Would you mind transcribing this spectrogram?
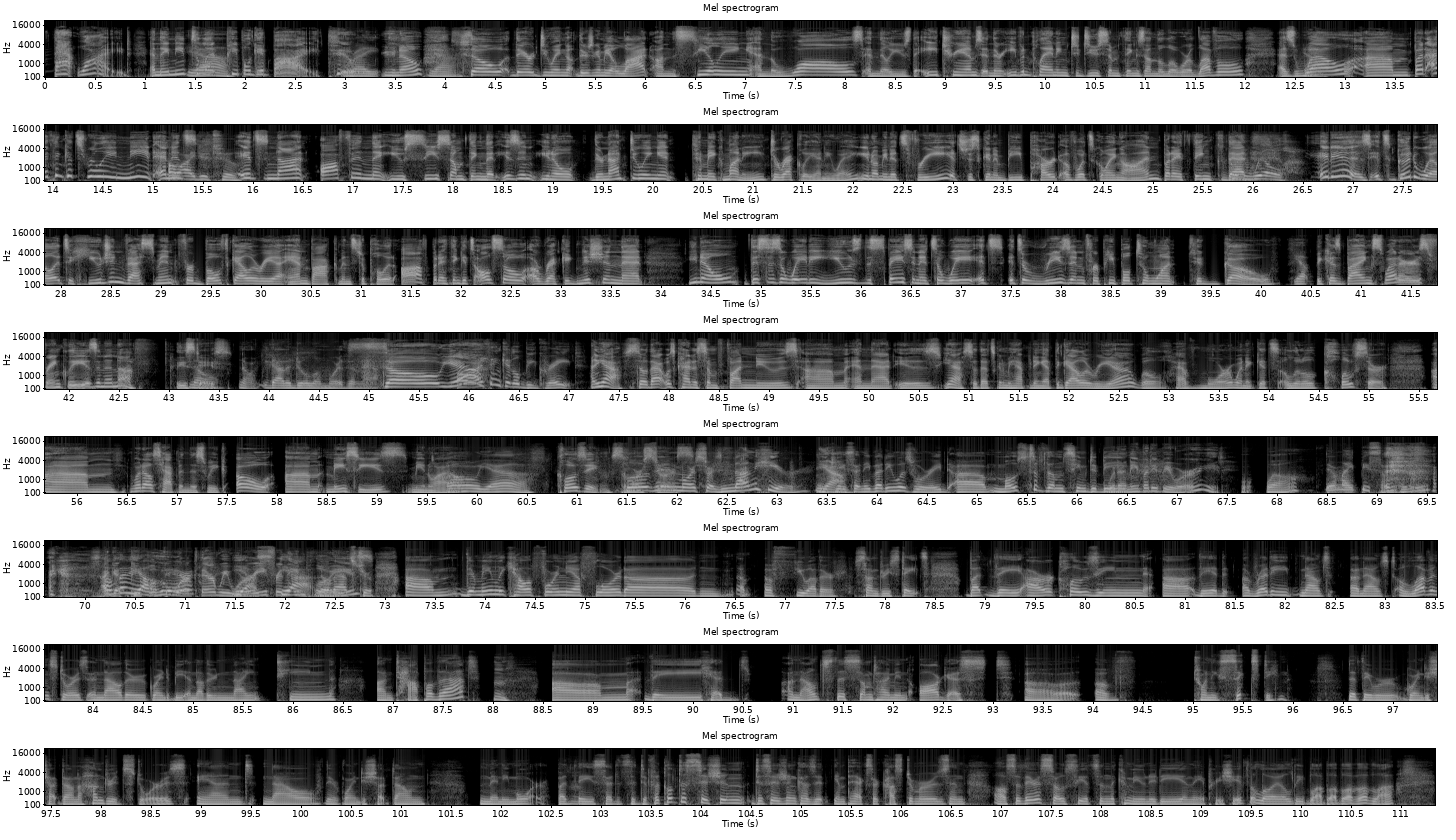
that wide and they need to let people get by too Right. you know Yeah. so they're doing there's going to be a lot on the ceiling and the walls and they'll use the atriums and they're even planning to do some things on the lower level as well um, but i think it's really neat and Oh, it's I do too. it's not often that you see something that isn't you know they're not doing it to make money directly anyway you know i mean it's free it's just going to be part of what's going on but i think that Goodwill. It is. It's goodwill. It's a huge investment for both Galleria and Bachman's to pull it off. But I think it's also a recognition that, you know, this is a way to use the space and it's a way it's it's a reason for people to want to go. Yep. Because buying sweaters, frankly, isn't enough these No, days. no, you got to do a little more than that. So yeah. Oh, I think it'll be great. Yeah, so that was kind of some fun news. Um, and that is, yeah, so that's going to be happening at the Galleria. We'll have more when it gets a little closer. Um, what else happened this week? Oh, um, Macy's, meanwhile, Oh yeah, closing closing more stores. more stores. None here, in Yeah. case anybody was worried. Uh, most of them seem to be. Would anybody be worried? well, there might be somebody. I get people who there. work there. We worry Yes, for the yeah, employees. No, that's true. Um, they're mainly California, Florida, and a, a few other sundry states. But they are closing. Uh, they had already announced, announced 11 stores, and now they're going to be another 19 on top of that. Um, they had announced this sometime in August uh, of 2016 that they were going to shut down 100 stores and now they're going to shut down many more. But they said it's a difficult decision decision because it impacts their customers and also their associates in the community and they appreciate the loyalty blah blah blah blah blah.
